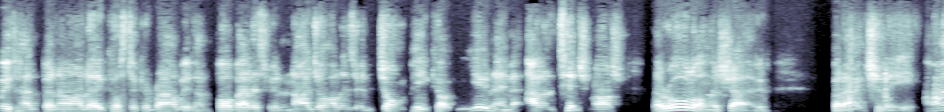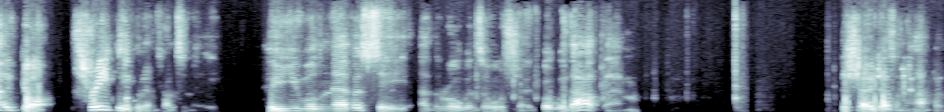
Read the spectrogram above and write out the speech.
We've had Bernardo Costa Cabral, we've had Bob Ellis, we've had Nigel Hollings, we've had John Peacock, you name it, Alan Titchmarsh. They're all on the show. But actually, I've got three people in front of me who you will never see at the Royal Windsor Horse Show. But without them, the show doesn't happen.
